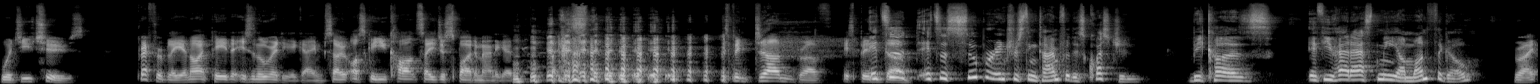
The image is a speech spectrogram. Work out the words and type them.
would you choose? Preferably an IP that isn't already a game. So, Oscar, you can't say just Spider Man again. it's been done, bruv. It's been it's done. a it's a super interesting time for this question because if you had asked me a month ago, right?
